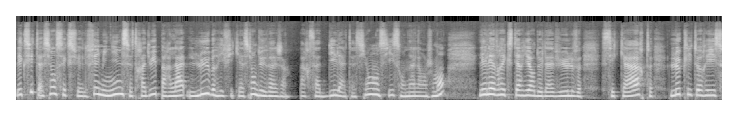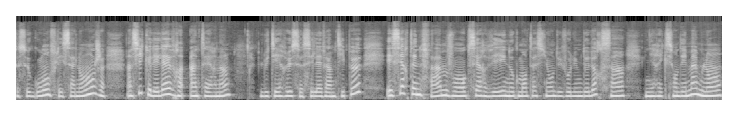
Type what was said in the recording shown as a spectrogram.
l'excitation sexuelle féminine se traduit par la lubrification du vagin, par sa dilatation aussi, son allongement. Les lèvres extérieures de la vulve s'écartent, le clitoris se gonfle et s'allonge, ainsi que les lèvres internes. L'utérus s'élève un petit peu et certaines femmes vont observer une augmentation du volume de leur sein, une érection des mamelons,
